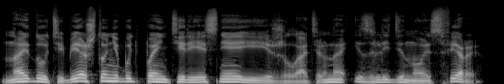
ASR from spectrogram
Найду тебе что-нибудь поинтереснее и, желательно, из ледяной сферы.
